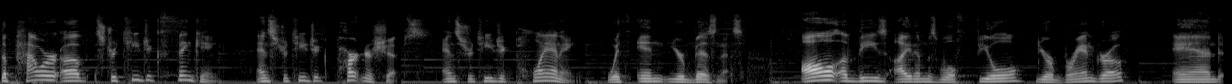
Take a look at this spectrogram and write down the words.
the power of strategic thinking and strategic partnerships and strategic planning within your business. All of these items will fuel your brand growth and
